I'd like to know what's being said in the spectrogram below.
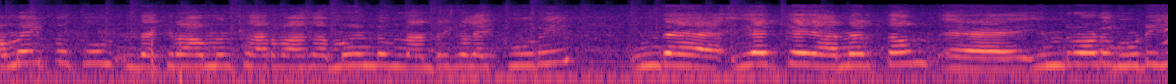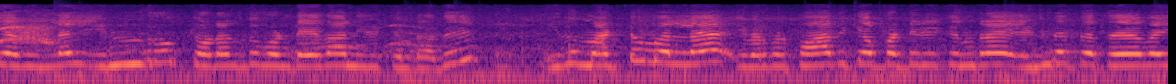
அமைப்புக்கும் இந்த கிராமம் சார்பாக மீண்டும் நன்றிகளை கூறி இந்த இயற்கை அனர்த்தம் இன்றோடு முடியவில்லை. இன்றும் தொடர்ந்து கொண்டேதான் இருக்கின்றது. இது மட்டுமல்ல இவர்கள் பாதிக்கப்பட்டிருக்கின்ற எந்தெந்த தேவை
